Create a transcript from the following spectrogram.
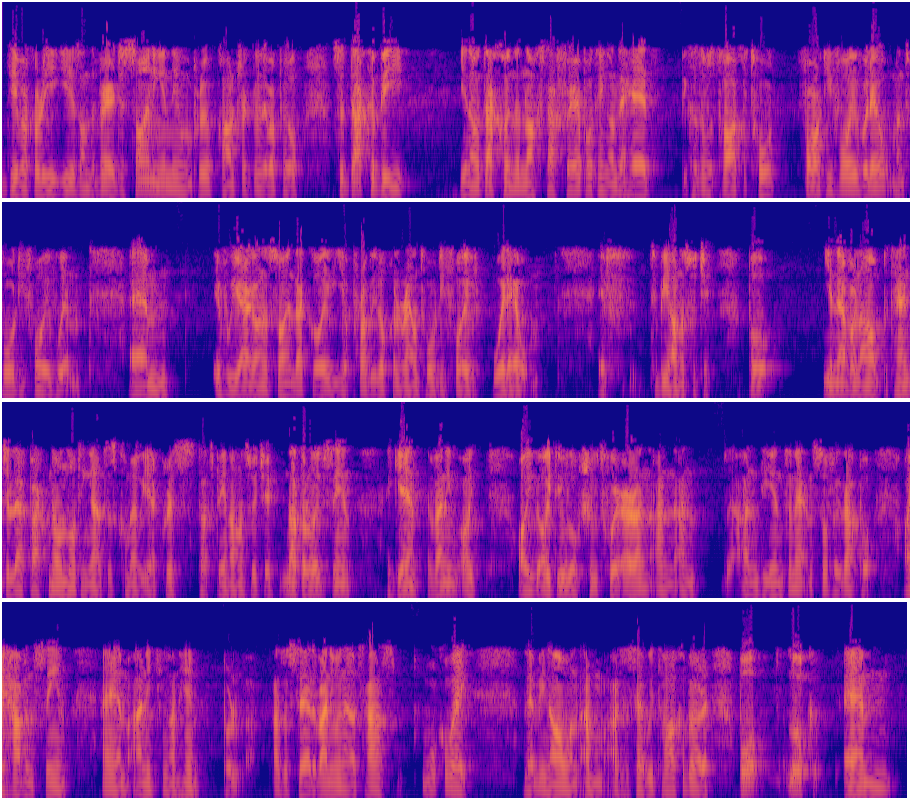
Divock Origi is on the verge of signing a new improved contract with Liverpool. So that could be, you know, that kind of knocks that Firpo thing on the head because it was talk of 45 without him and 35 with him. Um, if we are going to sign that guy, you're probably looking around 45 without him. If to be honest with you, but you never know. Potential left back. No, nothing else has come out yet, Chris. That's being honest with you. Not that I've seen. Again, if any, I I, I do look through Twitter and, and and and the internet and stuff like that, but I haven't seen um anything on him. But as I said, if anyone else has, walk away. Let me know, and um, as I said, we talk about it. But look, um,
